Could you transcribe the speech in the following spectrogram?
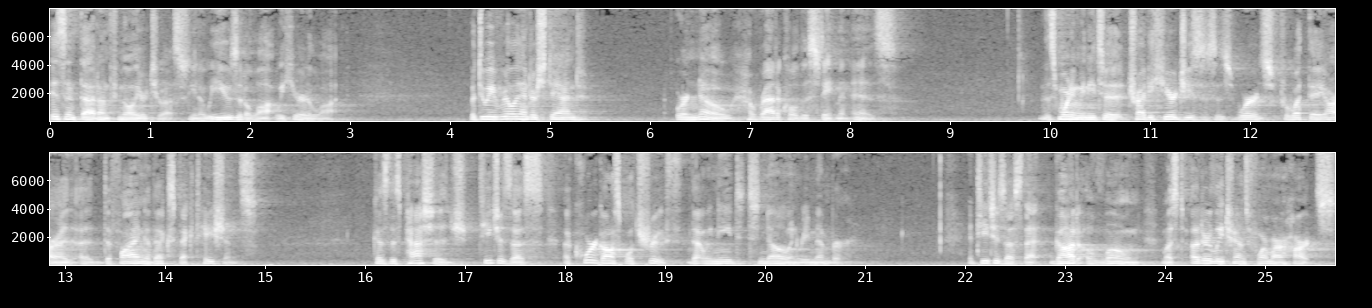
isn't that unfamiliar to us. You know, we use it a lot, we hear it a lot. But do we really understand or know how radical this statement is? This morning, we need to try to hear Jesus' words for what they are a, a defying of expectations. Because this passage teaches us a core gospel truth that we need to know and remember. It teaches us that God alone must utterly transform our hearts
